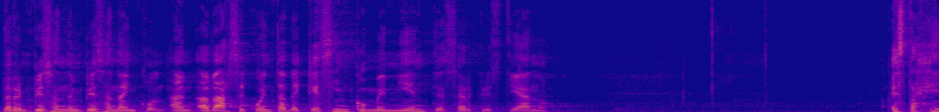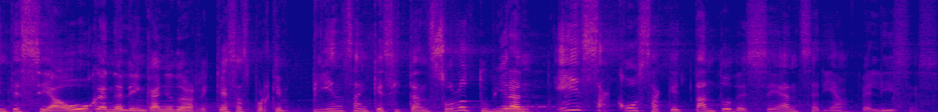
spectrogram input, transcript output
De empiezan, empiezan a, darse cuenta de que es inconveniente ser cristiano. Esta gente se ahoga en el engaño de las riquezas porque piensan que si tan solo tuvieran esa cosa que tanto desean, serían felices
